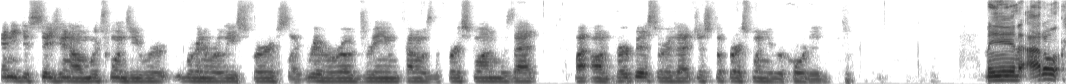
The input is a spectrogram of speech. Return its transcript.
any decision on which ones you were were going to release first? Like River Road Dream kind of was the first one. Was that on purpose, or is that just the first one you recorded? Man, I don't.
